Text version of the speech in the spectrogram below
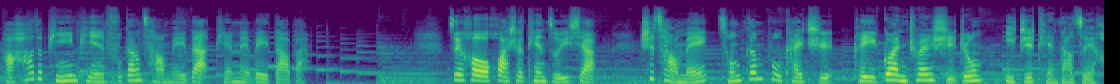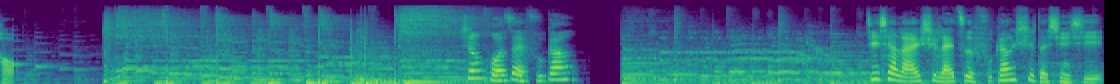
好好的品一品福冈草莓的甜美味道吧。最后话说添足一下，吃草莓从根部开吃，可以贯穿始终，一直甜到最后。生活在福冈。接下来是来自福冈市的讯息。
